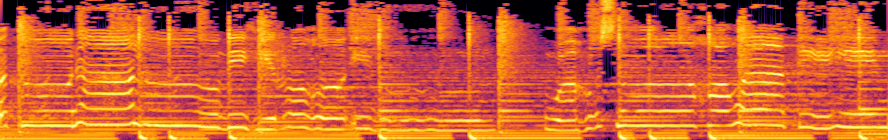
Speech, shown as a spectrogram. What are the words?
وتنال به الرغائب وحسن الخواتيم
